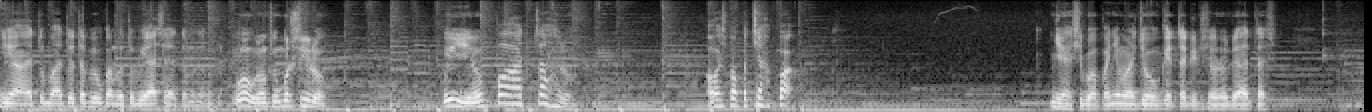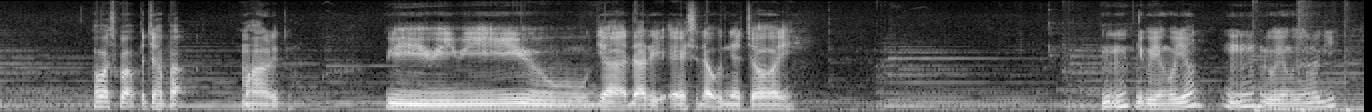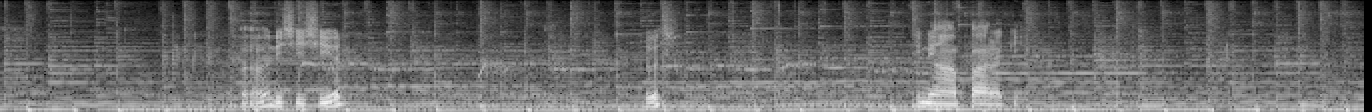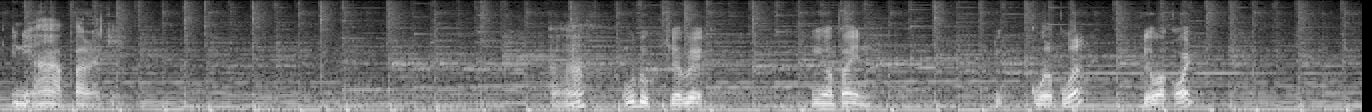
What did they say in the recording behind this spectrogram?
Iya itu batu tapi bukan batu biasa ya teman-teman. Wow langsung bersih loh. Wih pecah loh. Awas pak pecah pak. Ya si bapaknya malah joget tadi di sana di atas. Awas pak pecah pak. Mahal itu. Wih wih wih. Ya dari es daunnya coy. Mm -mm, digoyang-goyang. Mm -mm, digoyang-goyang lagi disisir. Terus? Ini apa lagi? Ini apa lagi? Ah uh, uduh cewek. Ini ngapain? Kual-kual? Diwak-wak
